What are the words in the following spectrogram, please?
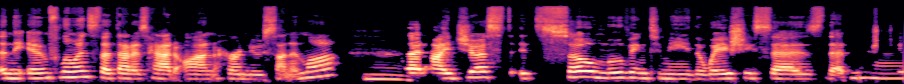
and the influence that that has had on her new son-in-law Mm. But I just, it's so moving to me the way she says that yeah. she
